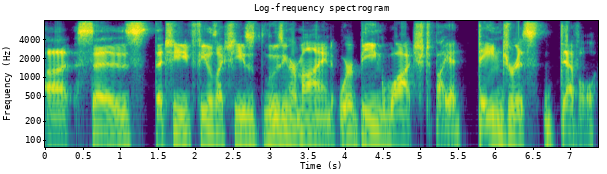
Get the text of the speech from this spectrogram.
uh, says that she feels like she's losing her mind. We're being watched by a dangerous devil.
